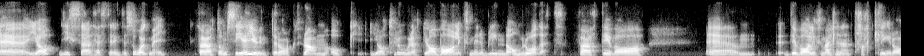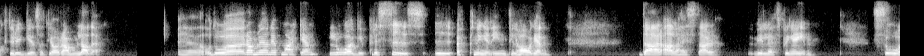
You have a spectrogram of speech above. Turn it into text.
Eh, jag gissar att hästen inte såg mig. För att de ser ju inte rakt fram och jag tror att jag var liksom i det blinda området. För att det var eh, Det var liksom verkligen en tackling rakt i ryggen så att jag ramlade. Eh, och då ramlade jag ner på marken, låg precis i öppningen in till hagen. Där alla hästar ville springa in. Så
